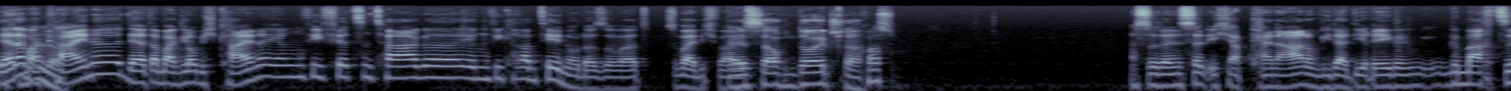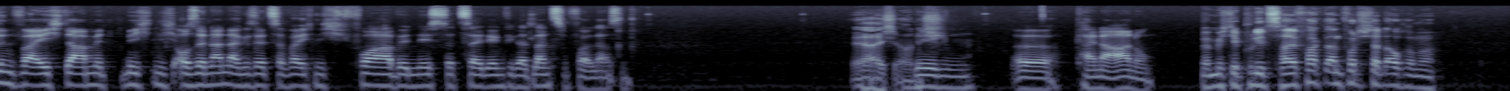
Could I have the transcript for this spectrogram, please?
Der hat Auf aber Malle. keine, der hat aber, glaube ich, keine irgendwie 14 Tage irgendwie Quarantäne oder sowas, soweit ich Er weiß. ist ja auch ein Deutscher. Krass. Achso, dann ist halt, ich habe keine Ahnung, wie da die Regeln gemacht sind, weil ich damit mich nicht auseinandergesetzt habe, weil ich nicht vorhabe, in nächster Zeit irgendwie das Land zu verlassen. Ja, ich auch nicht. Wegen, äh, keine Ahnung. Wenn mich die Polizei fragt, antworte ich das auch immer.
